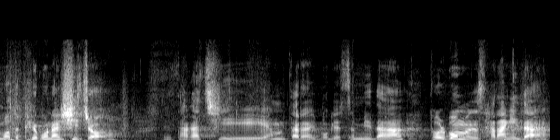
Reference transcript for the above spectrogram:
모두 피곤하시죠? 네, 다 같이 한번 따라해 보겠습니다. 돌봄은 사랑이다.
